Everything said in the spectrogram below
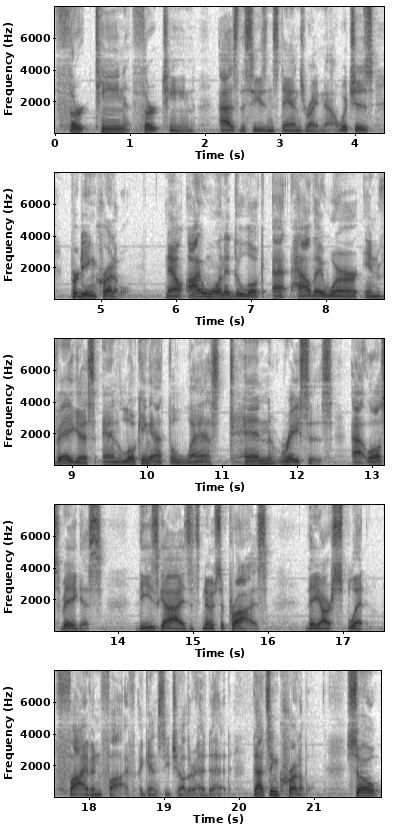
13 13 as the season stands right now, which is pretty incredible. Now, I wanted to look at how they were in Vegas and looking at the last 10 races at Las Vegas, these guys, it's no surprise, they are split 5 and 5 against each other head to head. That's incredible. So,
